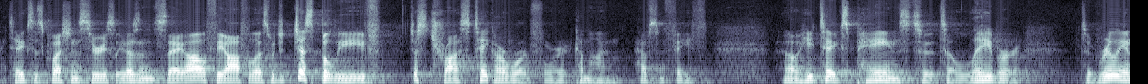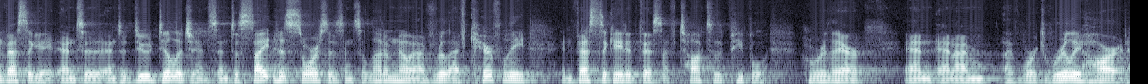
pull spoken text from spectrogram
He takes his questions seriously. He doesn't say, oh, Theophilus, would you just believe, just trust, take our word for it. Come on, have some faith. No, he takes pains to, to labor, to really investigate and to, and to do diligence and to cite his sources and to let him know I've really I've carefully investigated this. I've talked to the people who were there and, and I'm, I've worked really hard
